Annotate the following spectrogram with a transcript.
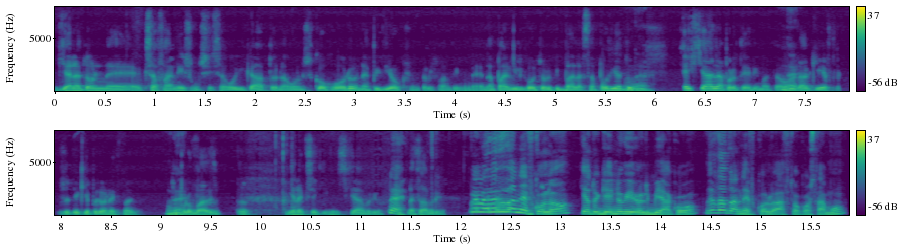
για να τον ε, εξαφανίσουν συσσαγωγικά από τον αγωνιστικό χώρο, να επιδιώξουν τέλος πάντων την- ε, να πάρει λιγότερο την μπάλα στα πόδια του. Ναι. Έχει άλλα προτερήματα ο Ναι. Αρά και γι' αυτό νομίζω ότι έχει πλεονέκτημα Ναι. το προβάδισμα μάλλον, για να ξεκινήσει και αύριο. Ναι. Μεθαύριο. Βέβαια δεν θα ήταν εύκολο για τον καινούριο Ολυμπιακό. Δεν θα ήταν εύκολο αυτό, Κώστα μου.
